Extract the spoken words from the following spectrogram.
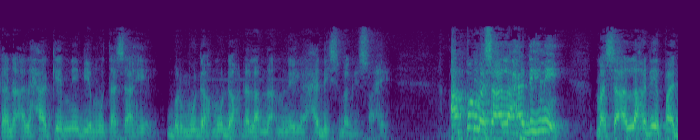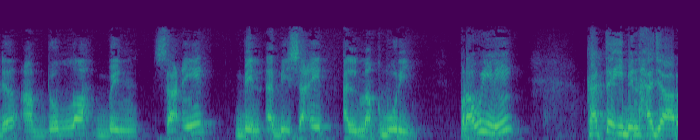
Kerana Al-hakim ni dia mutasahil, bermudah-mudah dalam nak menilai hadis sebagai sahih. Apa masalah hadis ni? Masalah dia pada Abdullah bin Sa'id bin Abi Sa'id Al-Maqburi. Perawi ni kata Ibn Hajar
